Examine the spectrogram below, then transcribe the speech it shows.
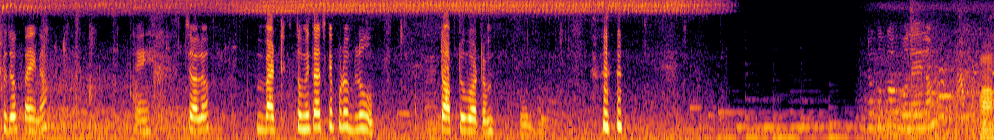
সুযোগ পাই না। এই চলো। বাট তুমি তো আজকে পুরো ব্লু টপ টু বটম বলে এলাম। হ্যাঁ।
